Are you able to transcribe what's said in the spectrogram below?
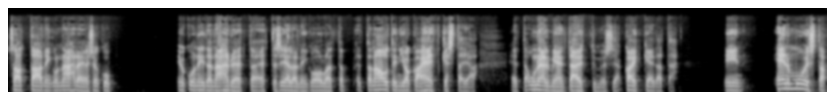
saattaa niin kuin nähdä, jos joku joku niitä nähnyt, että, että siellä niin ollut, että, että nautin joka hetkestä ja että unelmien täyttymys ja kaikkea tätä, niin en muista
